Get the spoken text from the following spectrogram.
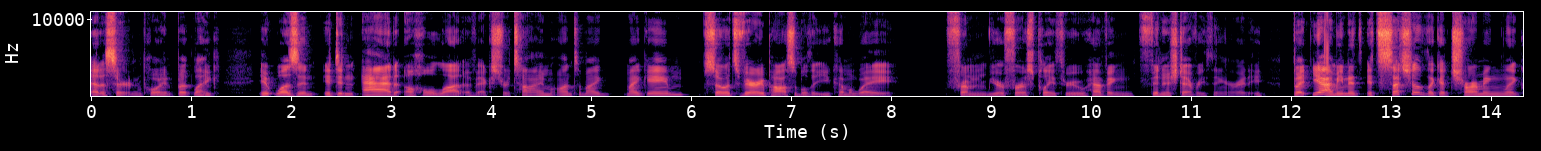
at a certain point, but like it wasn't it didn't add a whole lot of extra time onto my my game. So it's very possible that you come away from your first playthrough having finished everything already. But yeah, I mean it, it's such a like a charming like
